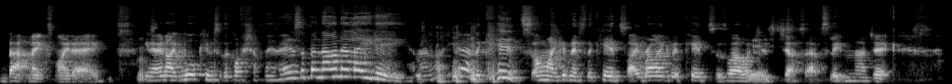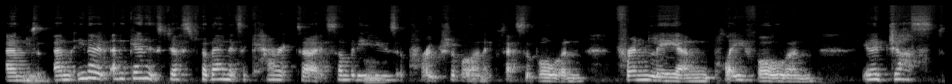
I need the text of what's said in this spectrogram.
that makes my day. That's you know, and I walk into the coffee shop and there's a banana lady. And I'm like, yeah, the kids. Oh my goodness, the kids. I ride with kids as well, which yes. is just absolute magic. And and you know, and again, it's just for them, it's a character. It's somebody mm. who's approachable and accessible and friendly and playful and you know, just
